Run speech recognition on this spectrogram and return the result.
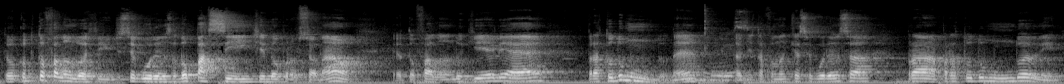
Então, quando eu estou falando assim, de segurança do paciente e do profissional, eu estou falando que ele é para todo mundo, né? Então, a gente está falando que é segurança para todo mundo ali.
